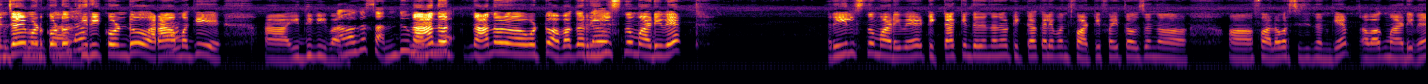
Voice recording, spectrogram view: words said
ಎಂಜಾಯ್ ಮಾಡ್ಕೊಂಡು ತಿರಿಕೊಂಡು ಆರಾಮಾಗಿ ಇದೀವಿ ಇವಾಗ. ಸಂಧು ನಾನು ನಾನು ಒಟ್ಟು ಅವಾಗ ರೀಲ್ಸ್ನು ಮಾಡಿವೆ. ರೀಲ್ಸ್ನು ಮಾಡಿವೆ. ಟಿಕ್ಟಾಕಿಂದ ನಾನು ಟಿಕ್ಟಾಕಲ್ಲಿ ಒಂದು ಫಾರ್ಟಿ ಫೈವ್ ತೌಸಂಡ್ ಫಾಲೋವರ್ಸ್ ಇದೆ ನನಗೆ. ಅವಾಗ ಮಾಡಿವೆ.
